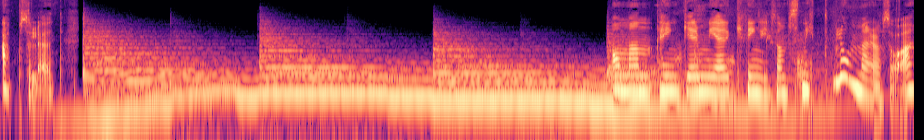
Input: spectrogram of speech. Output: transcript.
absolut. Om man tänker mer kring liksom snittblommor och så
